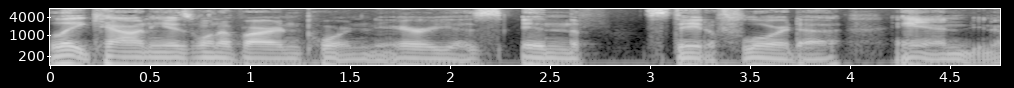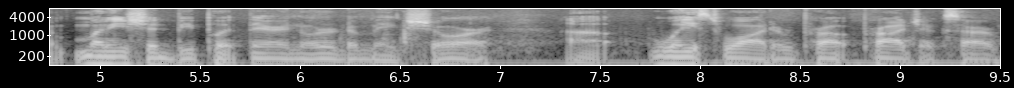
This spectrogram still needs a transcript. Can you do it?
Lake County is one of our important areas in the state of Florida, and you know, money should be put there in order to make sure uh, wastewater pro- projects are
